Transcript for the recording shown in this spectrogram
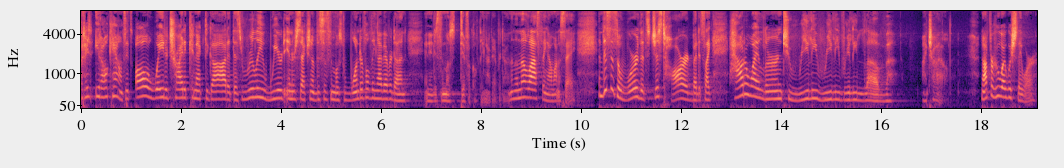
but it, it, all counts. It's all a way to try to connect to God at this really weird intersection of this is the most wonderful thing I've ever done, and it is the most difficult thing I've ever done. And then the last thing I want to say, and this is a word that's just hard, but it's like, how do I learn to really, really, really love my child? Not for who I wish they were,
